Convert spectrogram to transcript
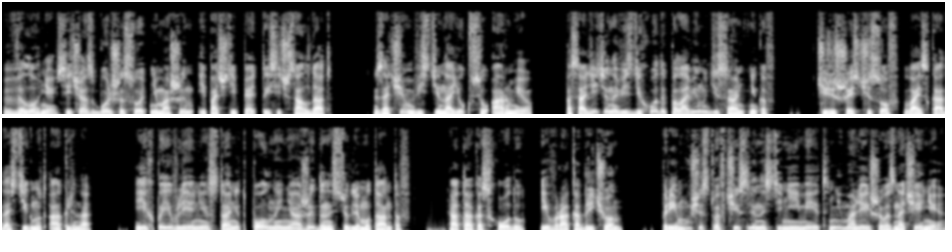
В Велоне сейчас больше сотни машин и почти пять тысяч солдат. Зачем вести на юг всю армию? Посадите на вездеходы половину десантников. Через шесть часов войска достигнут Аклина. Их появление станет полной неожиданностью для мутантов. Атака сходу, и враг обречен. Преимущество в численности не имеет ни малейшего значения.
